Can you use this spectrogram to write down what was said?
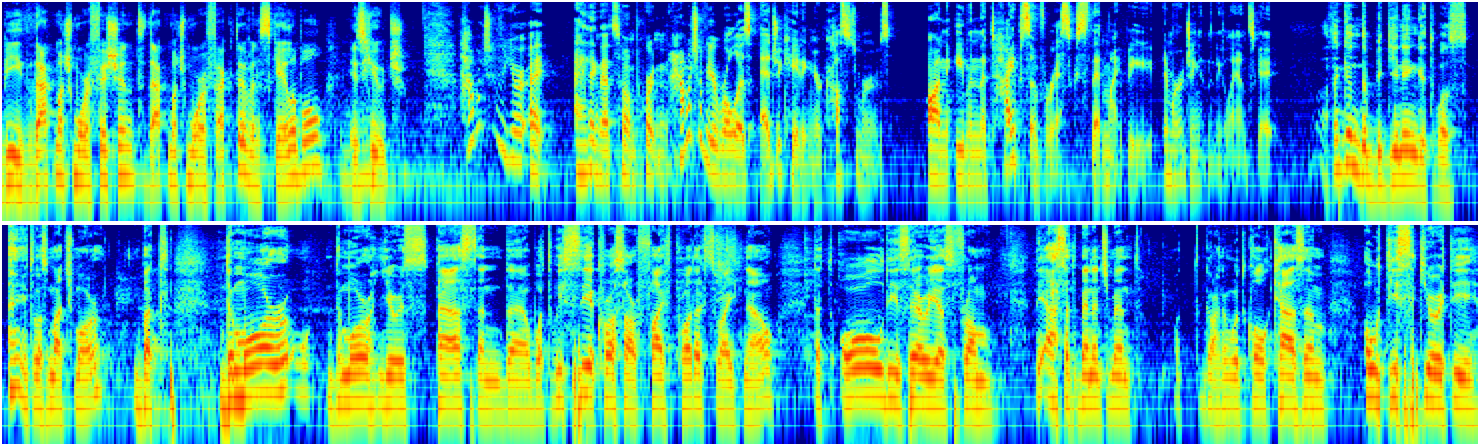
be that much more efficient, that much more effective, and scalable is huge. How much of your, I, I think that's so important, how much of your role is educating your customers on even the types of risks that might be emerging in the new landscape? I think in the beginning it was it was much more, but the more the more years pass, and uh, what we see across our five products right now, that all these areas from the asset management, what Gartner would call CAASM, OT security,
